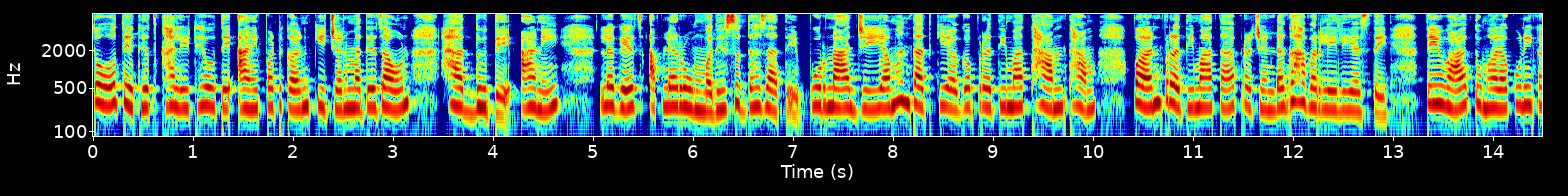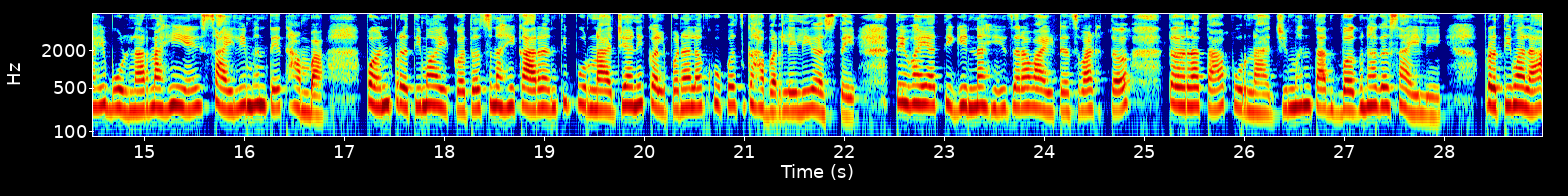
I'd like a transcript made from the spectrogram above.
तो तेथेच खाली ठेवते आणि पटकन किचनमध्ये जाऊन हात धुते आणि लगेच आपल्या रूममध्ये सुद्धा जाते. पूर्णाजी या म्हणतात की अगं प्रतिमा थांब थांब. पण प्रतिमा आता प्रचंड घाबरलेली असते. तेव्हा तुम्हाला कुणी काही बोलणार नाही आहे सायली म्हणते थांबा. पण प्रतिमा ऐकतच नाही कारण ती पूर्णाजी आणि कल्पना कल्पनाला खूपच घाबरलेली असते. तेव्हा या तिघींनाही जरा वाईटच वाटतं. तर आता पूर्ण आजी म्हणतात बघ ना ग सायली प्रतिमाला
